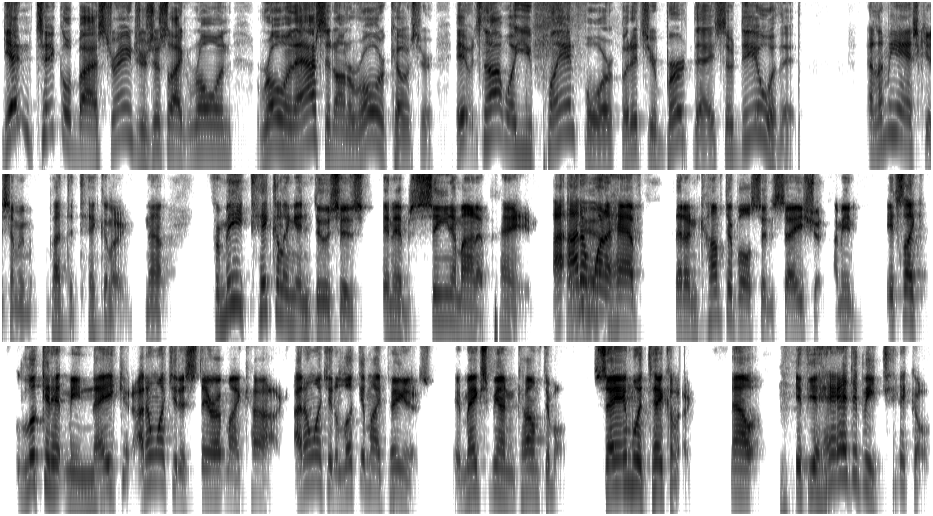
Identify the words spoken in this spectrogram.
getting tickled by a stranger is just like rolling rolling acid on a roller coaster it's not what you planned for but it's your birthday so deal with it Now, let me ask you something about the tickling. Now, for me, tickling induces an obscene amount of pain. I, Oh, I don't yeah. want to have that uncomfortable sensation. I mean, it's like looking at me naked. I don't want you to stare at my cock. I don't want you to look at my penis. It makes me uncomfortable. Same with tickling. Now, if you had to be tickled,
